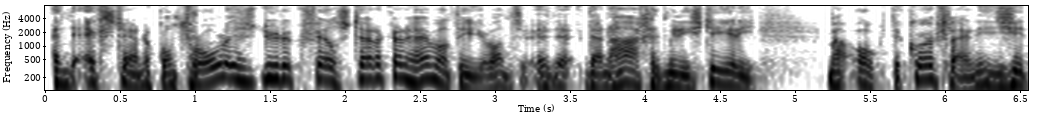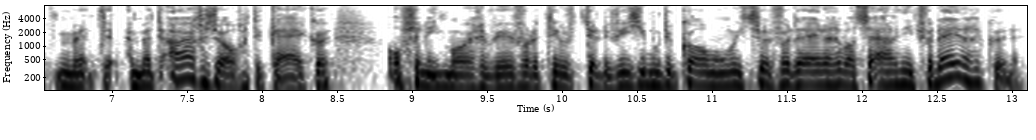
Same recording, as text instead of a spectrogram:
En de externe controle is natuurlijk veel sterker. Hè, want, die, want eh, de- Den Haag, het ministerie, maar ook de korpsleiding... die zit met, met argusogen te kijken... of ze niet morgen weer voor de te- televisie moeten komen... om iets te verdedigen wat ze eigenlijk niet verdedigen kunnen.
